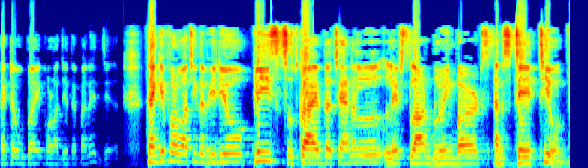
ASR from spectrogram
একটা উপায় করা যেতে পারে thank you for watching the video please subscribe the channel let's learn bluing birds and stay tuned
